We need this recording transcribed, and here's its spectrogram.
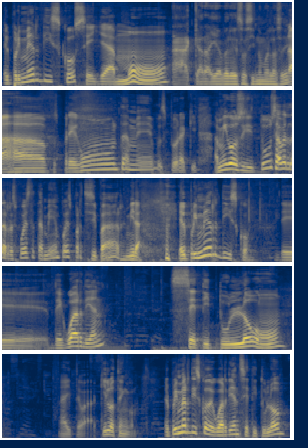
El primer disco se llamó. Ah, caray, a ver, eso sí no me lo sé. Ah, pues pregúntame, pues por aquí. Amigos, si tú sabes la respuesta también puedes participar. Mira, el primer disco de, de Guardian se tituló... Ahí te va, aquí lo tengo. El primer disco de Guardian se tituló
